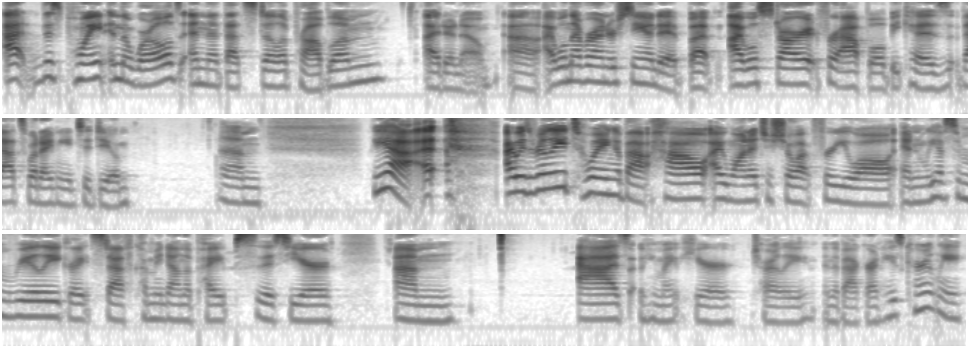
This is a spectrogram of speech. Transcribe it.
at this point in the world and that that's still a problem. I don't know. Uh, I will never understand it, but I will star it for Apple because that's what I need to do. Um, yeah, I, I, was really toying about how I wanted to show up for you all, and we have some really great stuff coming down the pipes this year. Um, as oh, you might hear Charlie in the background, he's currently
